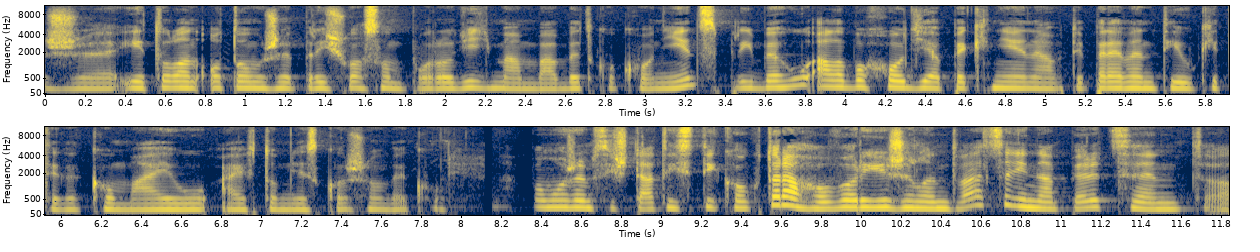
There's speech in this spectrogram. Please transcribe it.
že je to len o tom, že prišla som porodiť, mám babetko, koniec príbehu, alebo chodia pekne na tie preventívky, tak ako majú aj v tom neskoršom veku? Pomôžem si štatistikou, ktorá hovorí, že len 21% eh,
